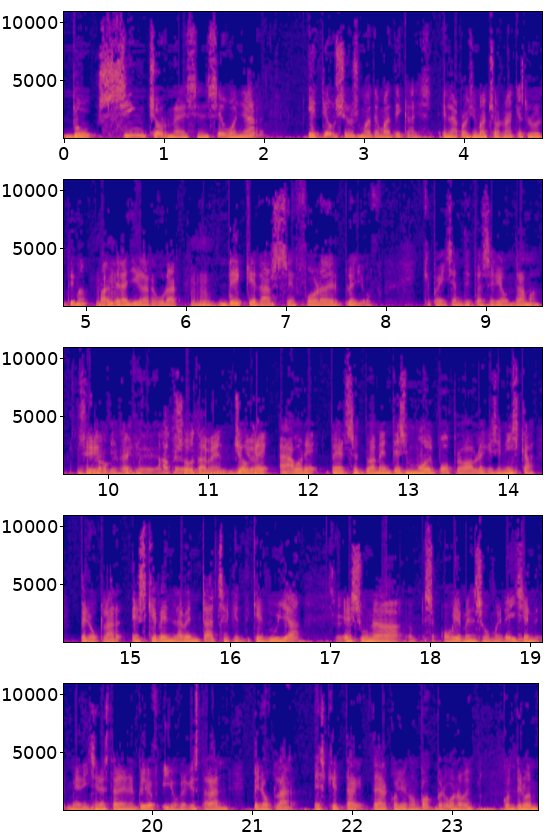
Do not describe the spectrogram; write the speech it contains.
du 5 jornades sense guanyar i té opcions matemàtiques en la pròxima jornada, que és l'última, val, Mhm. de la Lliga regular, Mhm. de quedar-se fora del playoff que per aquesta entitat seria un drama. Sí, No, crec que- absolutament. Jo, Jo- crec, a veure, percentualment és molt poc probable que se n'isca, però clar, és que ven l'avantatge que, que duia, Sí. és una... Òbviament s'ho mereixen, mereixen estar en el playoff i jo crec que estaran, però clar, és que te, te acollen un poc, però bueno, bé, continuem.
